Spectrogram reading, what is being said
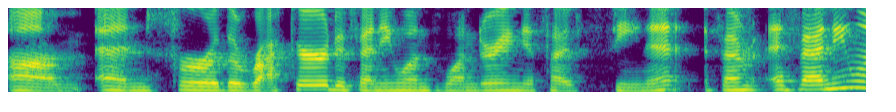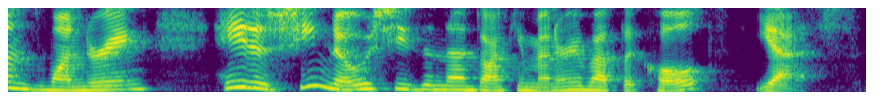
Um, and for the record, if anyone's wondering if I've seen it, if I'm, if anyone's wondering, hey, does she know she's in that documentary about the cult? Yes,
